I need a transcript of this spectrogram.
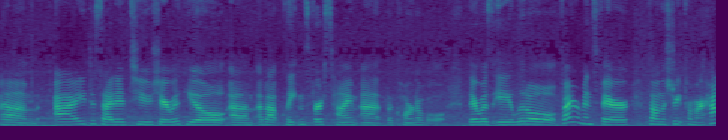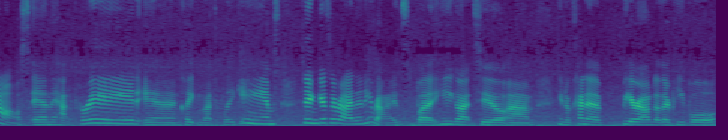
um, I decided to share with you um, about Clayton's first time at the carnival. There was a little fireman's fair down the street from our house and they had a parade and Clayton got to play games. Didn't get to ride any rides, but he got to, um, you know, kind of be around other people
